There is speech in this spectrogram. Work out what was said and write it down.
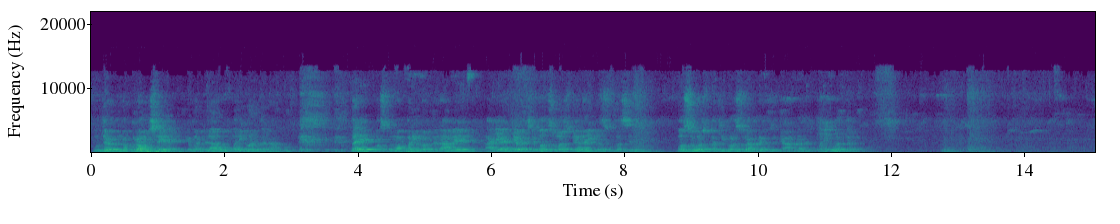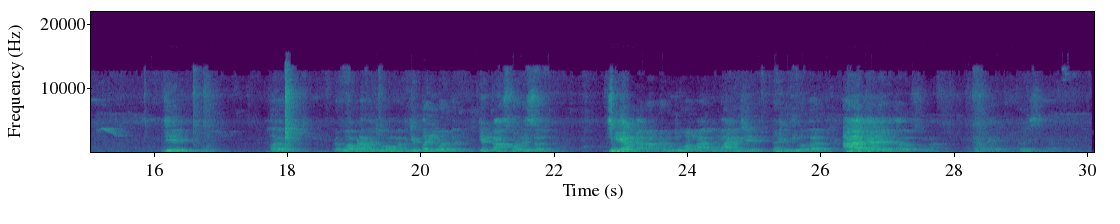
કુદરતનો ક્રમ છે કે બદલાવ, પરિવર્તન આવવું દરેક વસ્તુમાં પરિવર્તન આવે. આજે અત્યાર છે, બસો વર્ષ પહેલા અહીં કશું હશે બસો વર્ષ પછી પણ શું આપણે કશું જાણતા નથી. પરિવર્તન. જે ફરક પ્રભુ આપણામાં જોવા માંગે. જે પરિવર્તન, જે ટ્રાન્સફોર્મેશન જે આપણામાં પ્રભુ જોવા માંગે માંગે છે, ઘણી બધી વખત આ ચાલે જતા વર્ષોમાં. આપણે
